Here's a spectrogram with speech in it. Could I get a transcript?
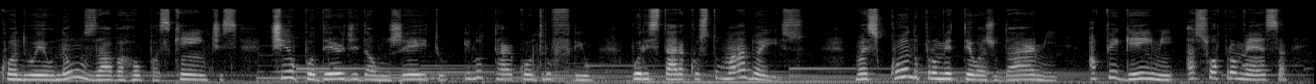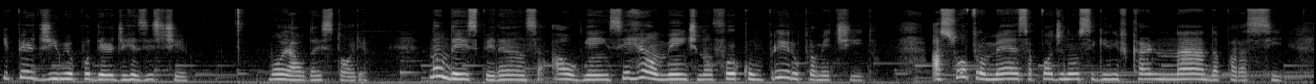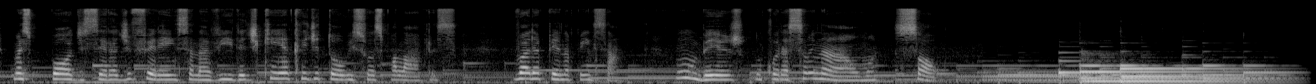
Quando eu não usava roupas quentes, tinha o poder de dar um jeito e lutar contra o frio, por estar acostumado a isso. Mas quando prometeu ajudar-me, apeguei-me à sua promessa e perdi meu poder de resistir. Moral da história: Não dê esperança a alguém se realmente não for cumprir o prometido. A sua promessa pode não significar nada para si, mas pode ser a diferença na vida de quem acreditou em suas palavras. Vale a pena pensar. Um beijo no coração e na alma. Sol.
